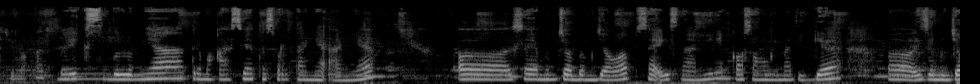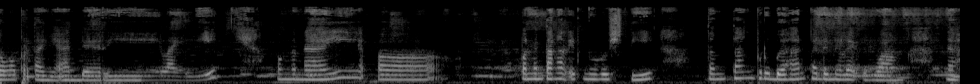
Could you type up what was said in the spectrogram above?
Terima kasih. Baik, sebelumnya terima kasih atas pertanyaannya. Uh, saya mencoba menjawab. Saya Isnani NIM 053 uh, izin menjawab pertanyaan dari Laili mengenai uh, penentangan Ibnu Rushdi tentang perubahan pada nilai uang. Nah,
